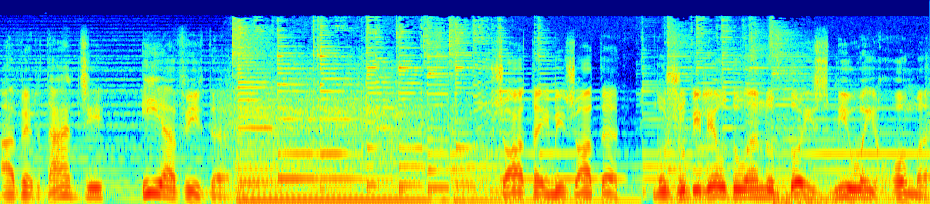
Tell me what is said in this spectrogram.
a verdade e a vida. JMJ no jubileu do ano 2000 em Roma.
